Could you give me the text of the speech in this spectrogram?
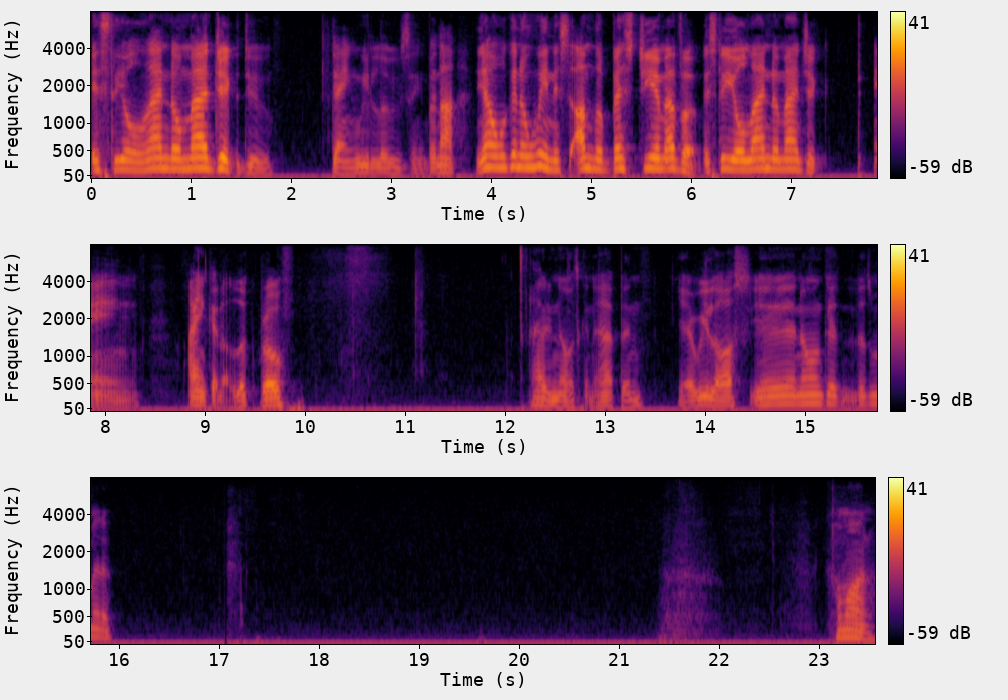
It's the Orlando Magic, dude. Dang, we losing. But nah, yeah, we're gonna win. It's, I'm the best GM ever. It's the Orlando Magic. Dang. I ain't gonna look, bro. I already know what's gonna happen. Yeah, we lost. Yeah, no one get doesn't matter. Come on.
